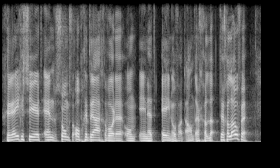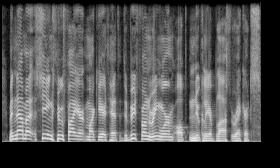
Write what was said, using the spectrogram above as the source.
geregisseerd en soms opgedragen worden... om in het een of het ander te geloven. Met name Seeing Through Fire markeert het debuut van Ringworm op Nuclear Blast Records.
